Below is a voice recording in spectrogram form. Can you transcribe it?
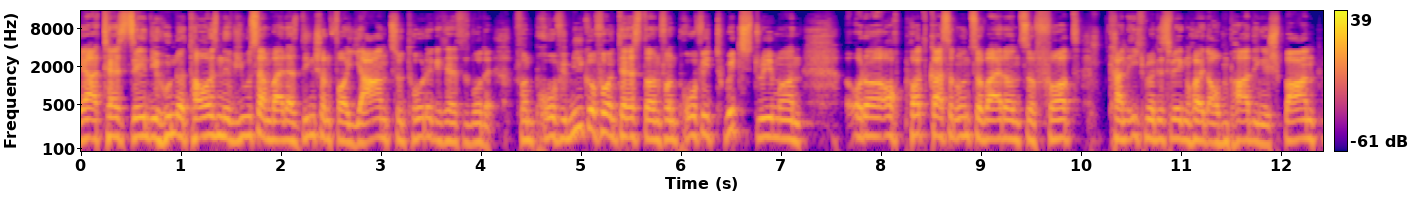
ja, Tests sehen, die hunderttausende Views haben, weil das Ding schon vor Jahren zu Tode getestet getestet wurde von Profi-Mikrofon-Testern, von Profi-Twitch-Streamern oder auch Podcastern und so weiter und so fort, kann ich mir deswegen heute auch ein paar Dinge sparen,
